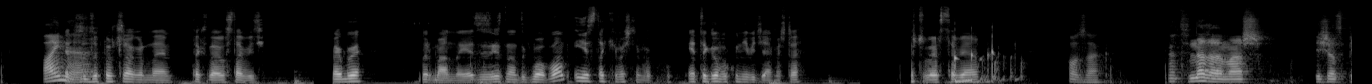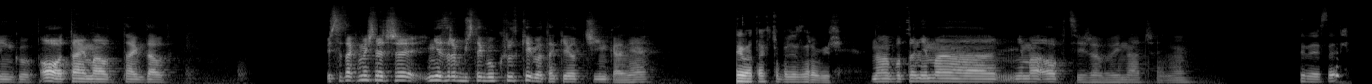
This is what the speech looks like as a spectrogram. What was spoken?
Ja Fajne. to dopiero wczoraj oglądałem, tak da ustawić. Jakby normalne, jest, jest nad głową i jest takie właśnie wokół. Ja tego wokół nie widziałem jeszcze. Jeszcze tutaj. Kozak. No ty nadal masz 1000 pingu. O, time out, timed out. Wiesz co, tak myślę, czy nie zrobić tego krótkiego takiego odcinka, nie? Chyba tak trzeba będzie zrobić. No, bo to nie ma, nie ma opcji, żeby inaczej, nie? Ty ty jesteś?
